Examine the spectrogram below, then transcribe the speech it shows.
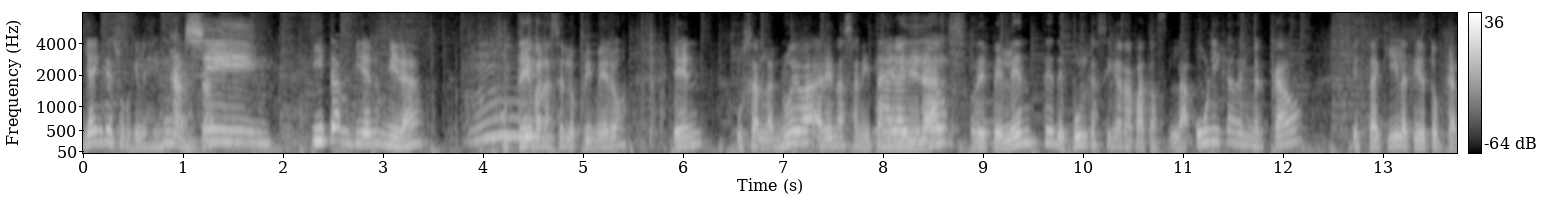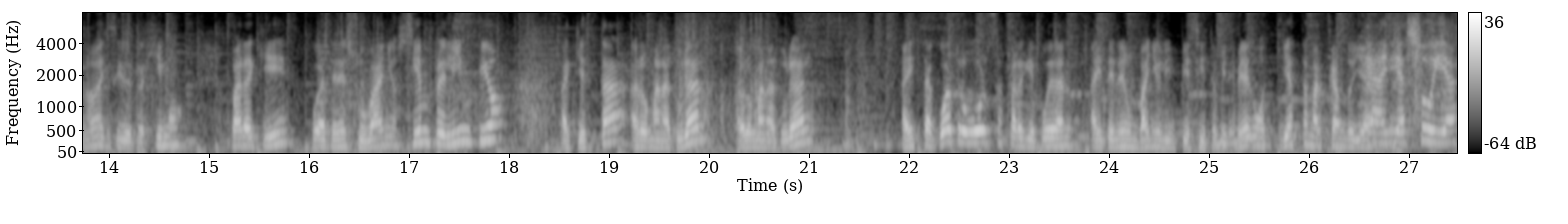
ya ingresó porque les encanta. Sí. Y también, mira, Mm. ustedes van a ser los primeros en usar la nueva arena sanitaria mineral repelente de pulgas y garrapatas. La única del mercado está aquí, la tiene Top Canoa, que sí le trajimos para que pueda tener su baño siempre limpio. Aquí está, aroma natural, aroma natural. Ahí está, cuatro bolsas para que puedan ahí tener un baño limpiecito. Mira, mira cómo ya está marcando Ya, ya. ya suya.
